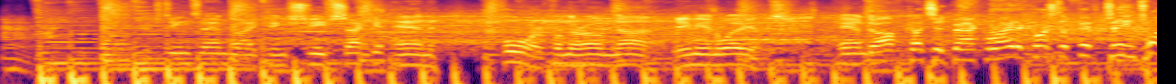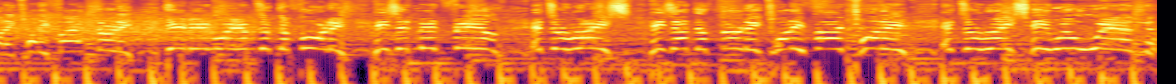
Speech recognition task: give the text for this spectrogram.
16-10 Vikings, Chiefs second and four from their own nine. Damien Williams. Hand off, cuts it back right across the 15, 20, 25, 30. Damien Williams at the 40. He's in midfield. It's a race. He's at the 30, 25, 20. It's a race. He will win.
